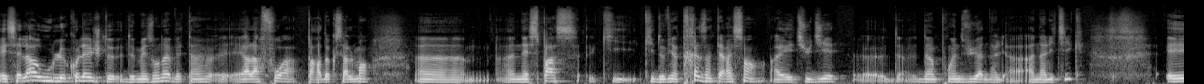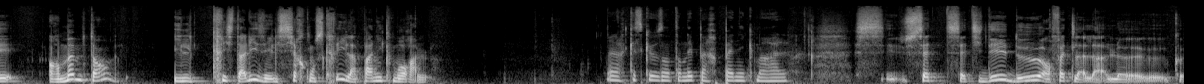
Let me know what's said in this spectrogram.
Et c'est là où le collège de, de Maisonneuve est, un, est à la fois, paradoxalement, un, un espace qui, qui devient très intéressant à étudier euh, d'un point de vue anal- analytique, et en même temps, il cristallise et il circonscrit la panique morale. Alors, qu'est-ce que vous entendez par panique morale? Cette, cette idée de, en fait, la, la, le, que,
